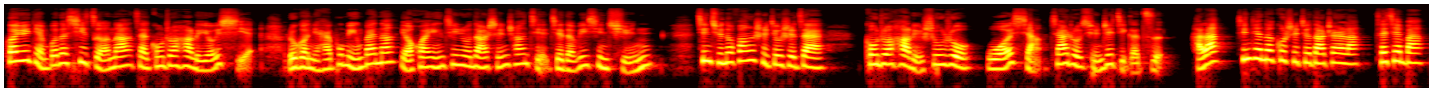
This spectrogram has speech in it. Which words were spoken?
关于点播的细则呢，在公众号里有写。如果你还不明白呢，也欢迎进入到神窗姐姐的微信群。进群的方式就是在公众号里输入“我想加入群”这几个字。好啦，今天的故事就到这儿啦，再见吧。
